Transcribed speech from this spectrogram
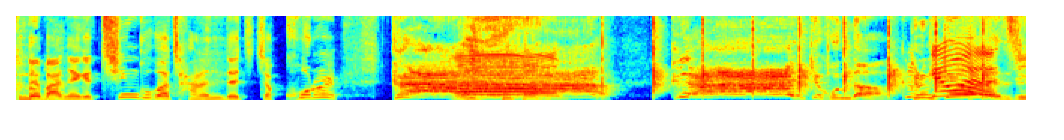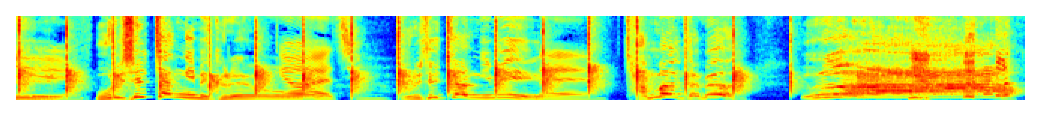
근데 만약에 친구가 자는데 진짜 코를 까! 까! 이렇게 곤다. 그럼 그럼 깨워야지. 깨워야지. 우리 실장님이 그래요. 깨워야지. 우리 실장님이 네. 잠만 자면 으아!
